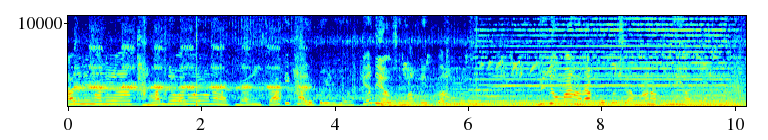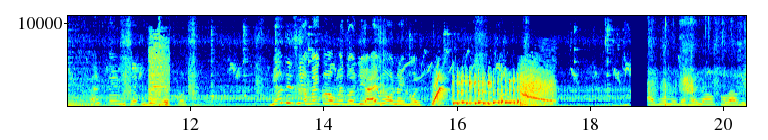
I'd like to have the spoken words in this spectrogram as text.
આજની મને આ માલ દેવાનું આવ્યો ને, આ દારૂની ટાંકી ખાલી પડી છે. કે કેદી આવશે, મારે કંઈક કરવું પડશે. બીજો માણસ રાખવો પડશે, આ માણસ નહીં આવે. હાલ તો એનું સેટિંગ પડશે બે દિવસે મોકલો મેં તો હજી આવ્યો નહીં, બોલ. આજે મને હાલ આવતો લાગે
